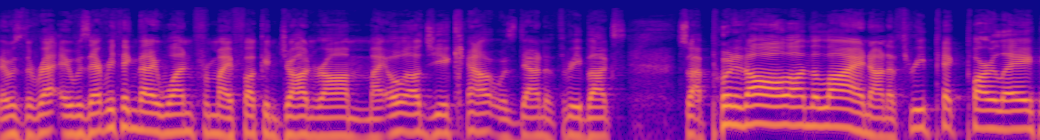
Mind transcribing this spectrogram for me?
It was the re- it was everything that I won from my fucking Jon Rahm. My OLG account was down to three bucks, so I put it all on the line on a three pick parlay.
